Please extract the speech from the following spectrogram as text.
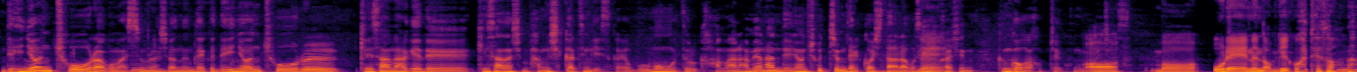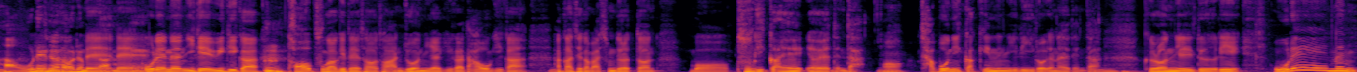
내년 초라고 말씀을 음. 하셨는데 그 내년 초를 계산하게 돼 계산하신 방식 같은 게 있을까요? 뭐뭐뭐들을 감안하면 한 내년 초쯤 될 것이다라고 네. 생각하신 근거가 갑자기 어, 궁금해졌어요. 뭐 올해는 넘길 것 같아서 음. 아, 올해는 어렵다. 네, 네. 올해는 이게 위기가 더 부각이 돼서 더 안 좋은 이야기가 나오기가 아까 제가 말씀드렸던 뭐 부기 까여야 된다. 어, 자본이 깎이는 일이 일어나야 된다. 음. 그런 일들이 올해는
